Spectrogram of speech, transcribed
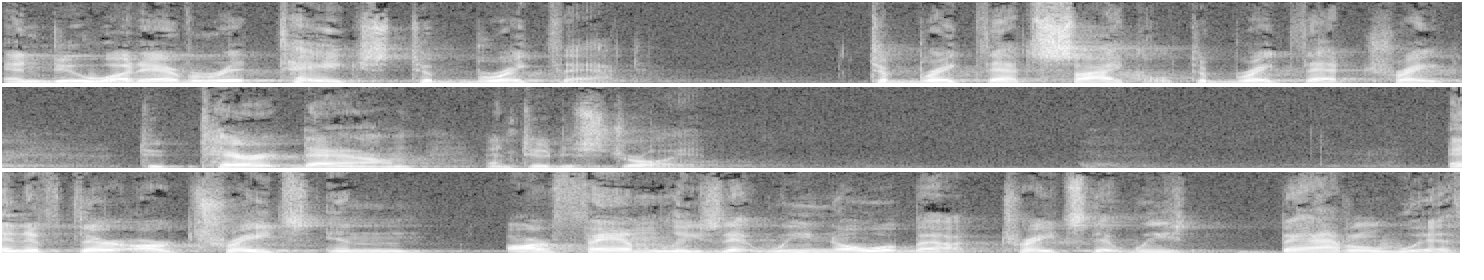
and do whatever it takes to break that, to break that cycle, to break that trait, to tear it down and to destroy it. And if there are traits in our families that we know about, traits that we battle with,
